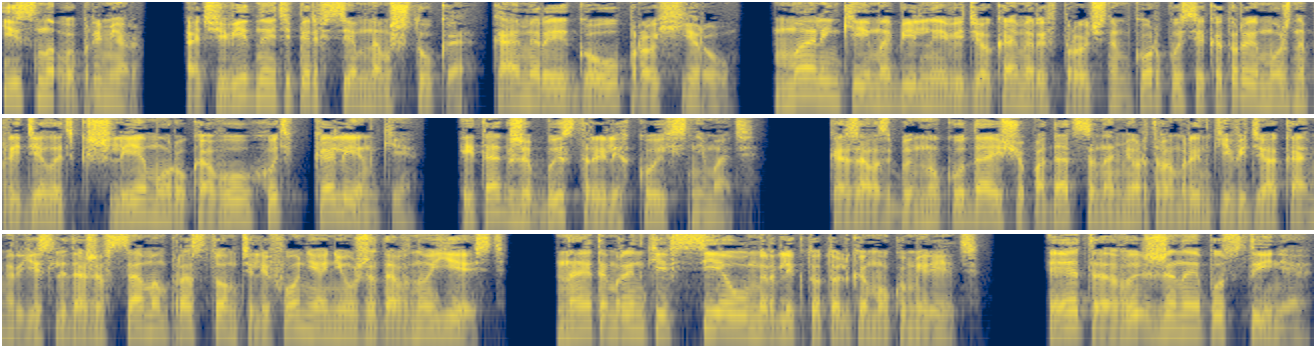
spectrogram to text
И снова пример. Очевидная теперь всем нам штука – камеры GoPro Hero. Маленькие мобильные видеокамеры в прочном корпусе, которые можно приделать к шлему, рукаву, хоть к коленке, и также быстро и легко их снимать. Казалось бы, ну куда еще податься на мертвом рынке видеокамер, если даже в самом простом телефоне они уже давно есть? На этом рынке все умерли, кто только мог умереть. Это выжженная пустыня.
